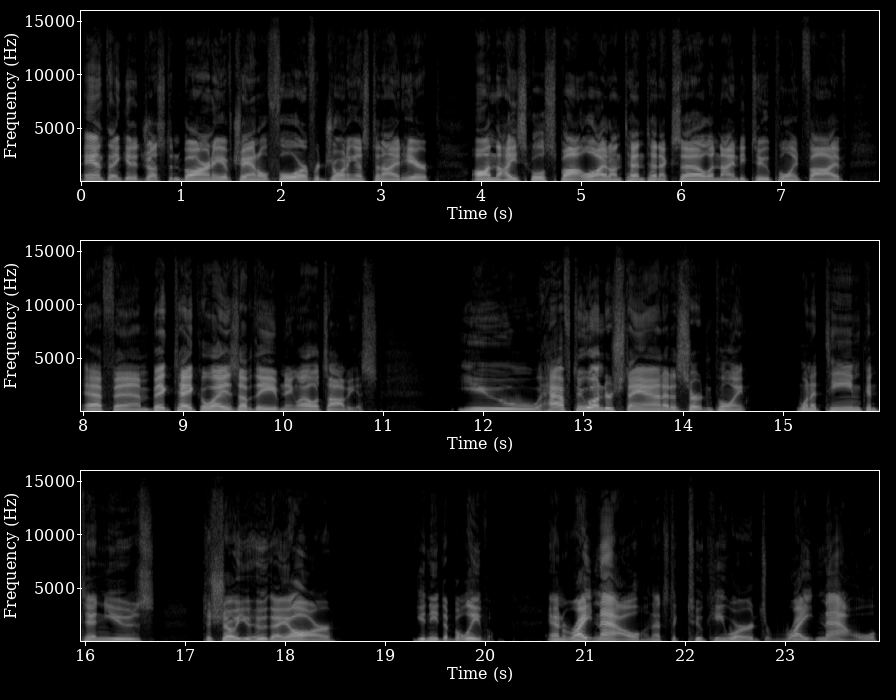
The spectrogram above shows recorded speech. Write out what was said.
And thank you to Justin Barney of Channel 4 for joining us tonight here on the High School Spotlight on 1010XL and 92.5 FM. Big takeaways of the evening. Well, it's obvious you have to understand at a certain point when a team continues to show you who they are, you need to believe them. And right now, and that's the two key words, right now,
